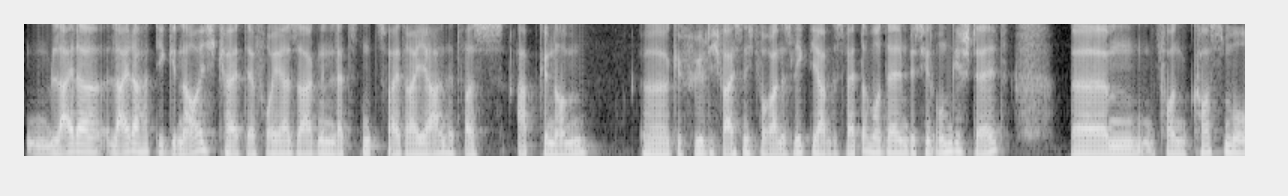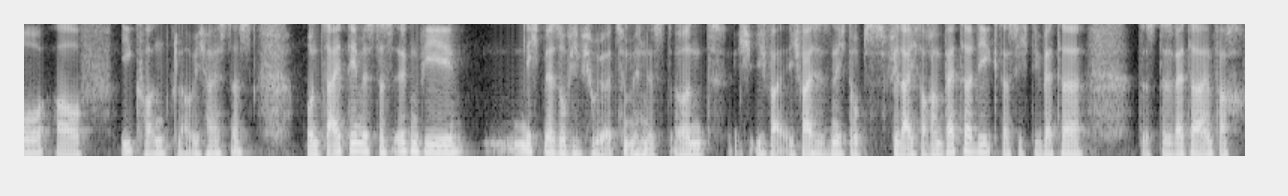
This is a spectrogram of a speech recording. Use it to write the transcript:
leider, leider hat die Genauigkeit der Vorhersagen in den letzten zwei, drei Jahren etwas abgenommen. Äh, gefühlt, ich weiß nicht, woran es liegt. Die haben das Wettermodell ein bisschen umgestellt ähm, von Cosmo auf Econ, glaube ich, heißt das. Und seitdem ist das irgendwie nicht mehr so wie früher zumindest. Und ich, ich, ich weiß jetzt nicht, ob es vielleicht auch am Wetter liegt, dass sich die Wetter, dass das Wetter einfach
